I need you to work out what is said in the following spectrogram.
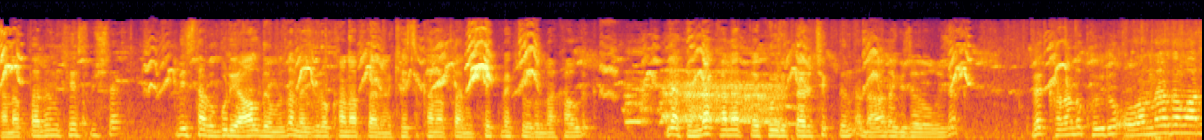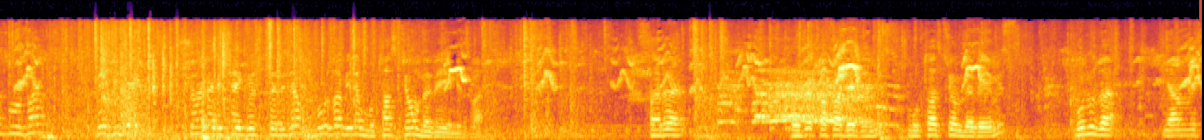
kanatlarını kesmişler. Biz tabi buraya aldığımızda mecbur o kanatlarını, kesik kanatlarını çekmek zorunda kaldık. Yakında kanat ve kuyrukları çıktığında daha da güzel olacak. Ve kanadı kuyruğu olanlar da var burada. Ve bir de şöyle bir şey göstereceğim. Burada bir de mutasyon bebeğimiz var. Sarı koca kafa dediğimiz mutasyon bebeğimiz. Bunu da yanlış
